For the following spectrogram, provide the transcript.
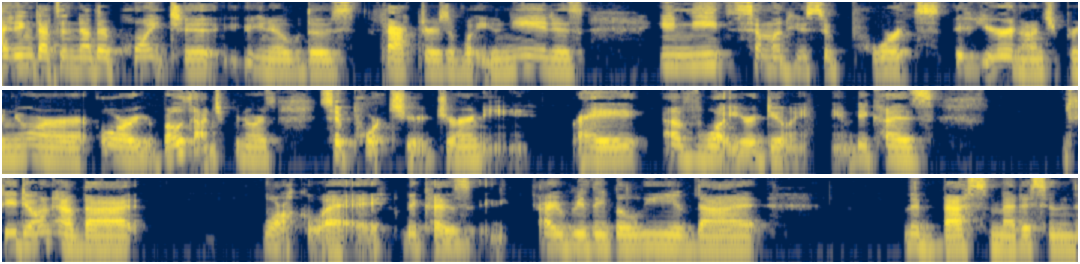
I think that's another point to you know those factors of what you need is you need someone who supports if you're an entrepreneur or you're both entrepreneurs supports your journey right of what you're doing because if you don't have that walk away because i really believe that the best medicine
